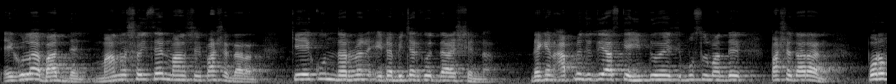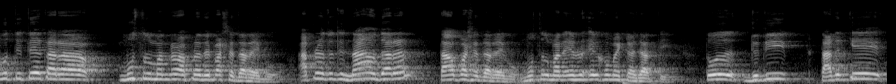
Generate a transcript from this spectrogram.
এগুলা বাদ দেন। মানুষ হয়েছেন মানুষের পাশে দাঁড়ান। কে কোন ধর্মের, এটা বিচার করতে আসছেন না। দেখেন, আপনি যদি আজকে হিন্দু হয়ে মুসলমানদের পাশে দাঁড়ান, পরবর্তীতে তারা মুসলমানরা আপনাদের পাশে দাঁড়াইবো। আপনারা যদি নাও দাঁড়ান, তাও পাশে দাঁড়াইবো। মুসলমান এর- এরকম একটা জাতি। তো যদি তাদেরকে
